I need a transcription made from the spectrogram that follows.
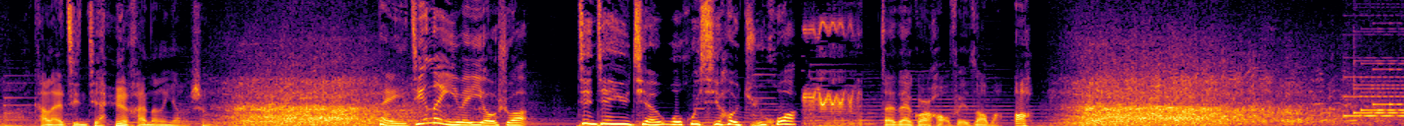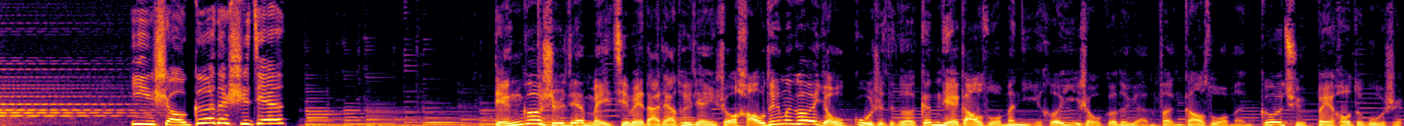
啊，看来进监狱还能养生。北京的一位友说，进监狱前我会洗好菊花，再带块好肥皂吧啊。一首歌的时间，点歌时间，每期为大家推荐一首好听的歌，有故事的歌，跟帖告诉我们你和一首歌的缘分，告诉我们歌曲背后的故事。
